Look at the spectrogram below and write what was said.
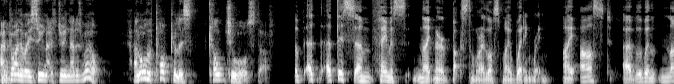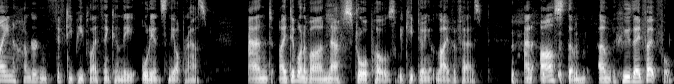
And by the way, Sunak's doing that as well. And all the populist culture war stuff. At, at this um, famous nightmare at Buxton where I lost my wedding ring, I asked, uh, there were 950 people, I think, in the audience in the Opera House. And I did one of our NAF straw polls we keep doing at live affairs and asked them um, who they'd vote for.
